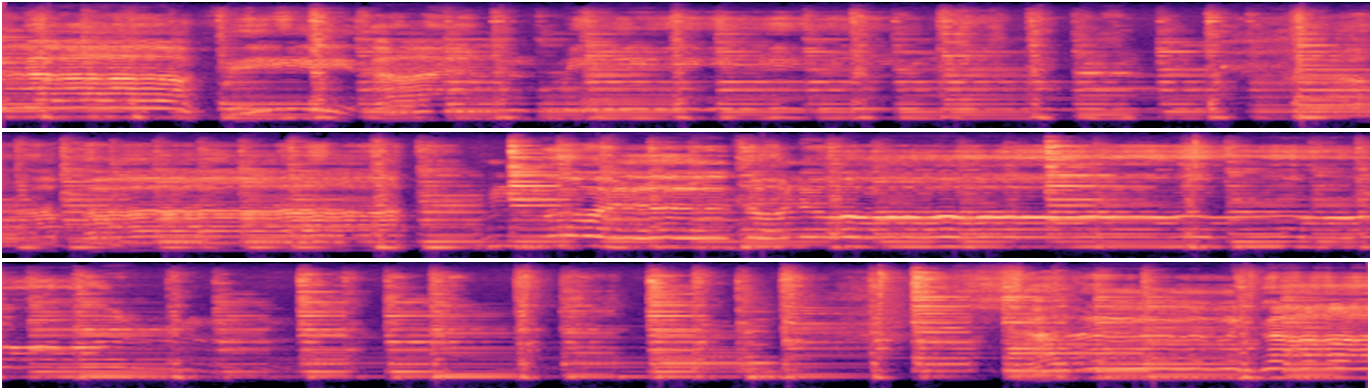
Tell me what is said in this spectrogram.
la vida en mí. Apago el dolor. Salga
